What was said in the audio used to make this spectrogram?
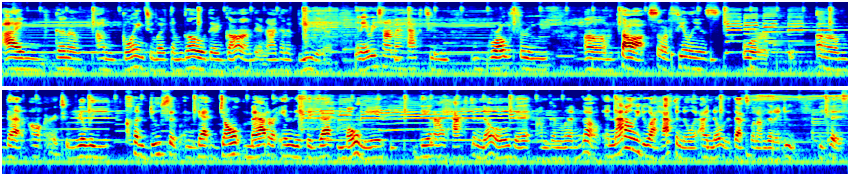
I'm gonna I'm going to let them go. They're gone. They're not gonna be there. And every time I have to grow through um, thoughts or feelings or um, that aren't really conducive and that don't matter in this exact moment, then I have to know that I'm going to let them go. And not only do I have to know it, I know that that's what I'm going to do because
